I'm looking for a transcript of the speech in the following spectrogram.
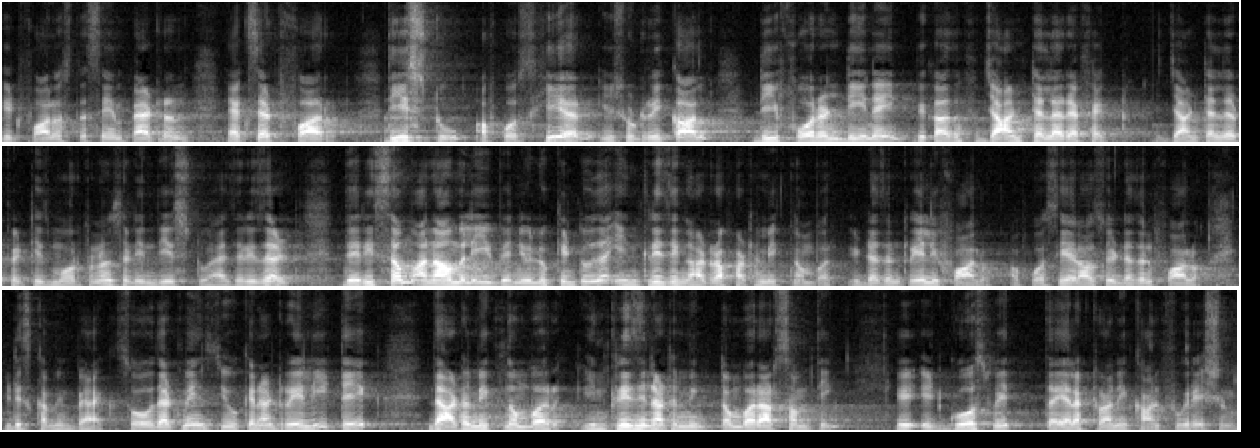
it follows the same pattern except for these two of course here you should recall D4 and D9 because of Jahn Teller effect. Jahn Teller effect is more pronounced in these two. As a result there is some anomaly when you look into the increasing order of atomic number. It does not really follow. Of course here also it does not follow. It is coming back. So that means you cannot really take the atomic number increase in atomic number or something. It, it goes with the electronic configuration.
